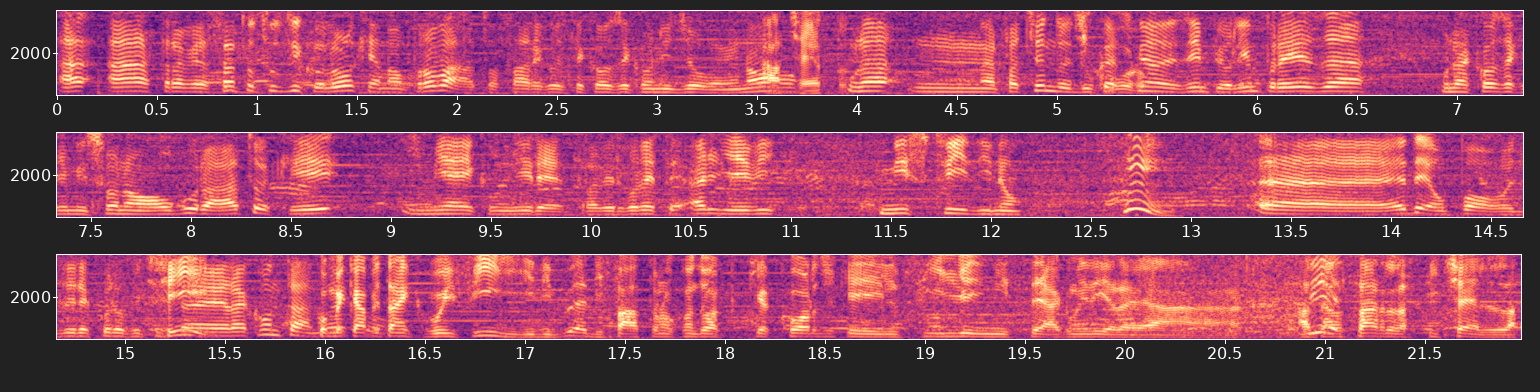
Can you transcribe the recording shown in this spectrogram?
ha, ha, attraversato tutti coloro che hanno provato a fare queste cose con i giovani, no? Ah, certo. Una, mh, mm, facendo educazione, Sicuro. ad esempio, all'impresa una cosa che mi sono augurato è che i miei, come dire, tra virgolette, allievi mi sfidino. Mm. Eh, ed è un po' dire quello che ci sì, stai raccontando. Come ecco. capita anche con i figli, di, di, fatto, no? quando ti accorgi che il figlio inizia dire, a, ad alzare l'asticella.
